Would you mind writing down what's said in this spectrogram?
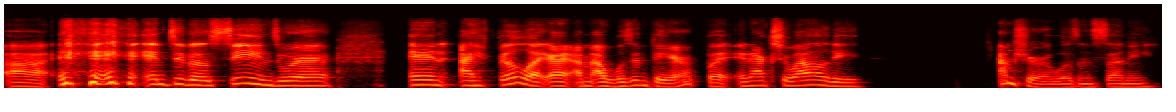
uh into those scenes where and I feel like I I'm- wasn't there, but in actuality, I'm sure it wasn't sunny.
